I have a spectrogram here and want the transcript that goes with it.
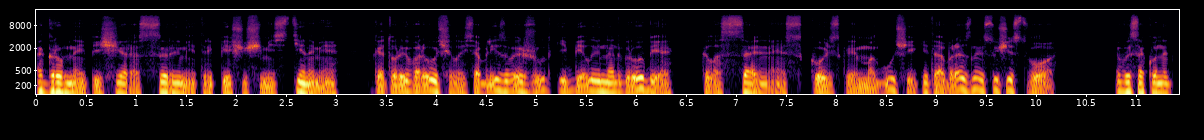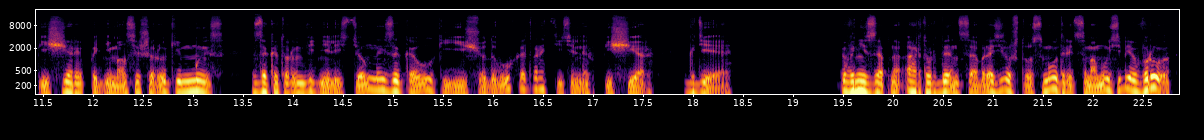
Огромная пещера с сырыми трепещущими стенами, в которой ворочалась, облизывая жуткие белые надгробия, Колоссальное, скользкое, могучее китообразное существо. Высоко над пещерой поднимался широкий мыс, за которым виднелись темные закоулки еще двух отвратительных пещер, где... Внезапно Артур Дэн сообразил, что смотрит самому себе в рот,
